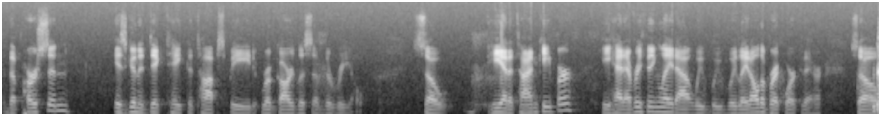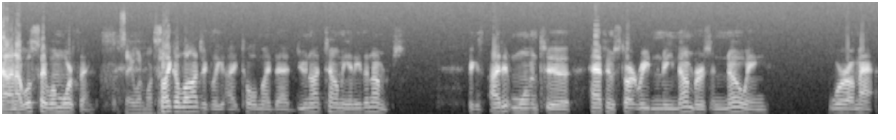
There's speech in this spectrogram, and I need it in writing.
the person is going to dictate the top speed regardless of the reel. So he had a timekeeper. He had everything laid out. We, we, we laid all the brickwork there. So Now, and I will say one more thing. say one more thing. Psychologically, I told my dad, do not tell me any of the numbers. Because I didn't want to have him start reading me numbers and knowing where I'm at.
